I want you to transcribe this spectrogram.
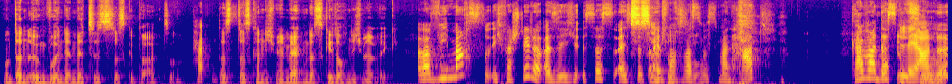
und dann irgendwo in der Mitte ist das geparkt. So. Das, das kann ich mir merken, das geht auch nicht mehr weg. Aber wie machst du? Ich verstehe das. Also ich, ist das, ist das einfach, einfach was, so. was man hat? Kann man das Ja, lernen?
